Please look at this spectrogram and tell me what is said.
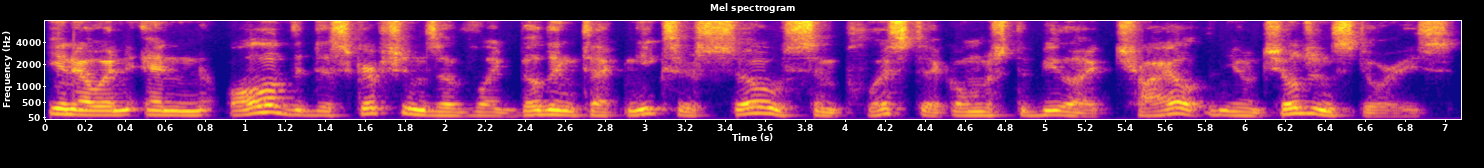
you know and and all of the descriptions of like building techniques are so simplistic almost to be like child you know children's stories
